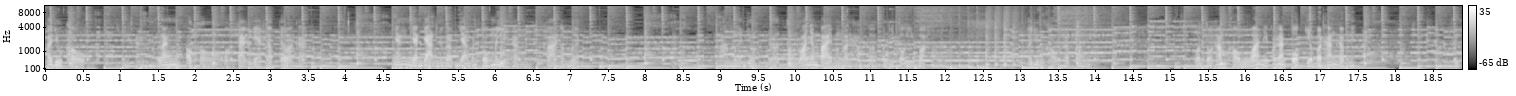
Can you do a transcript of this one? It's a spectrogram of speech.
พายุเขาลังเอาเขาออกตากแดดครับ แต่ว่าก็ยังยันยันอยู่ครับยันมันตกมาอีกครับนี่ฟ้ากับเมือดฟ้าเมือดอยู่เดี๋ยวต้องรอยามบ่ายมันก่อนครับว่าฝนจะตกอีกบ่พายุเขาครับตรงนี้ฝนตกห้ามเขาเมื่อวานนี่พักกันปกเกี่ยวบ่ทันครับนี่ถึง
